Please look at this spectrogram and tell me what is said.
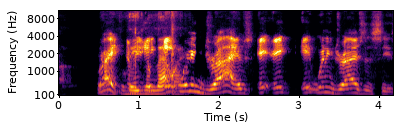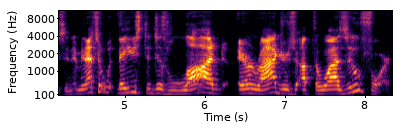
uh, right. I mean, eight, eight winning drives, eight, eight, eight winning drives this season. I mean, that's what they used to just laud Aaron Rodgers up the wazoo for.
